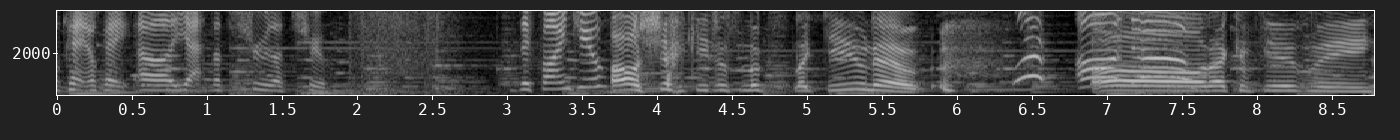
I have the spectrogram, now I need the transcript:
Okay, okay. Uh, yeah, that's true. That's true. Did they find you? Oh, Sharky just looks like you now. What? Oh, Oh, that confused me.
